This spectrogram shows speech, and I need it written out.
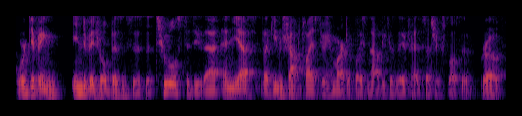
We're giving individual businesses the tools to do that. And yes, like even Shopify is doing a marketplace now because they've had such explosive growth.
